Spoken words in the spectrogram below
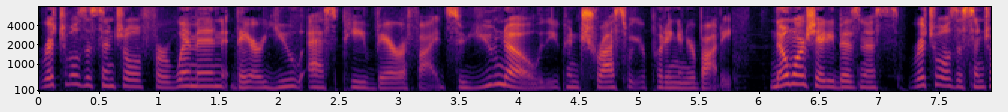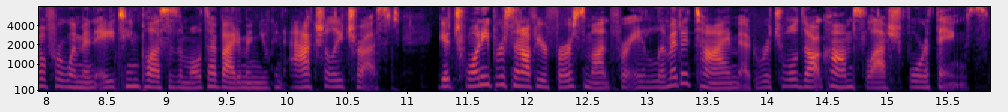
rituals essential for women they are usp verified so you know that you can trust what you're putting in your body no more shady business. Ritual is essential for women. 18 plus is a multivitamin you can actually trust. Get 20% off your first month for a limited time at ritual.com slash four things.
